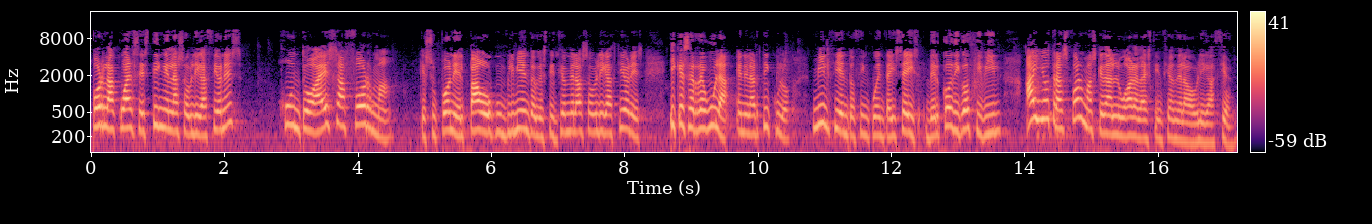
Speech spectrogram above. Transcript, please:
por la cual se extinguen las obligaciones? Junto a esa forma que supone el pago o cumplimiento de extinción de las obligaciones y que se regula en el artículo 1156 del Código Civil, hay otras formas que dan lugar a la extinción de la obligación.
